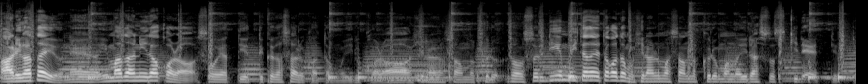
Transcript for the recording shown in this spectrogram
あありがたいよね。いまだにだからそうやって言ってくださる方もいるから平沼さんの車それ DM いただいた方も平沼さんの車のイラスト好きでって言って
